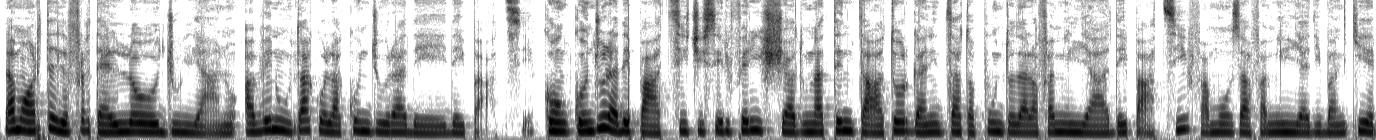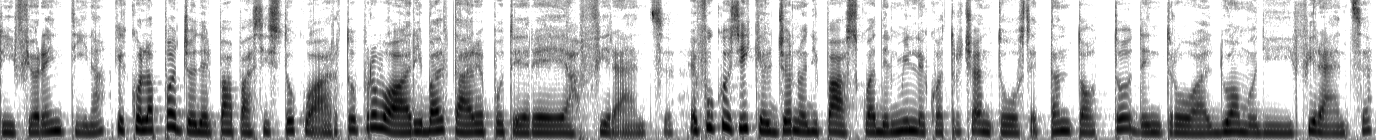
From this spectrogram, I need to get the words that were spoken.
La morte del fratello Giuliano, avvenuta con la congiura dei, dei pazzi. Con congiura dei pazzi ci si riferisce ad un attentato organizzato appunto dalla famiglia dei pazzi, famosa famiglia di banchieri fiorentina, che con l'appoggio del Papa Sisto IV provò a ribaltare il potere a Firenze. E fu così che il giorno di Pasqua del 1478, dentro al Duomo di Firenze,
